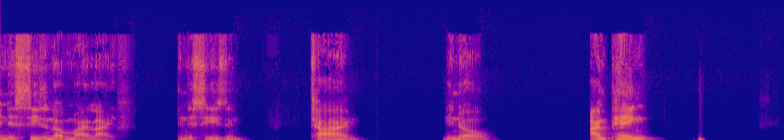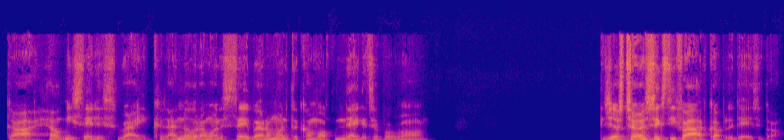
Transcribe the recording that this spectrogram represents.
in this season of my life, in this season, time, you know, I'm paying. God, help me say this right, because I know what I want to say, but I don't want it to come off negative or wrong. I just turned 65 a couple of days ago.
